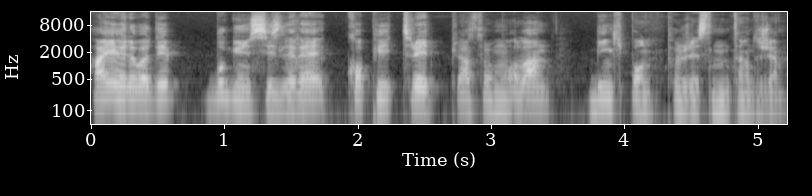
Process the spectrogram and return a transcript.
Hi everybody. Bugün sizlere Copy Trade platformu olan Binkbon projesini tanıtacağım.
